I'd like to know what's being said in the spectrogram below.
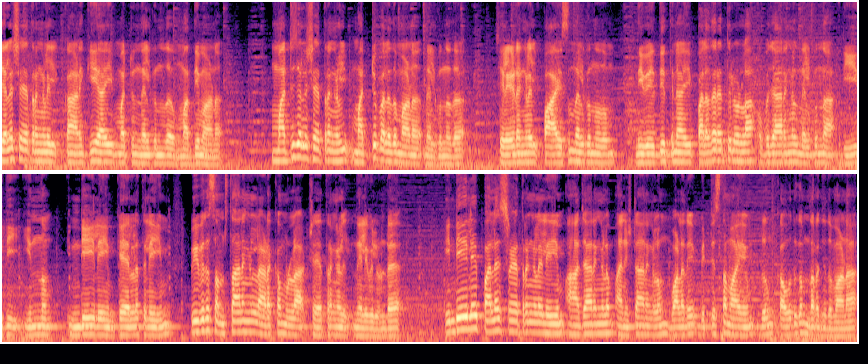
ചില ക്ഷേത്രങ്ങളിൽ കാണിക്കയായി മറ്റും നൽകുന്നത് മദ്യമാണ്. മറ്റു ചില ക്ഷേത്രങ്ങളിൽ മറ്റു പലതുമാണ് നൽകുന്നത്. ചിലയിടങ്ങളിൽ പായസം നൽകുന്നതും നിവേദ്യത്തിനായി പലതരത്തിലുള്ള ഉപചാരങ്ങൾ നൽകുന്ന രീതി ഇന്നും ഇന്ത്യയിലെയും കേരളത്തിലെയും വിവിധ സംസ്ഥാനങ്ങളിലടക്കമുള്ള ക്ഷേത്രങ്ങളിൽ നിലവിലുണ്ട്. ഇന്ത്യയിലെ പല ക്ഷേത്രങ്ങളിലെയും ആചാരങ്ങളും അനുഷ്ഠാനങ്ങളും വളരെ വ്യത്യസ്തമായും ഇതും കൗതുകം നിറഞ്ഞതുമാണ്.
